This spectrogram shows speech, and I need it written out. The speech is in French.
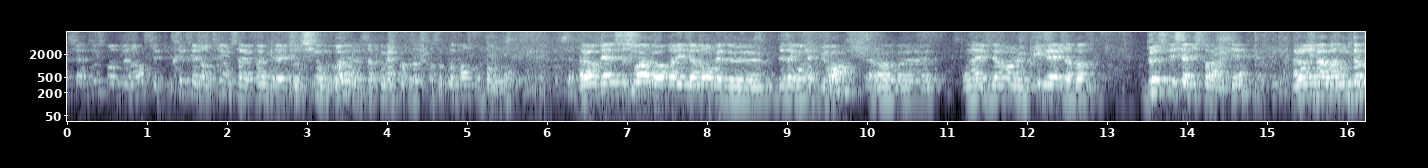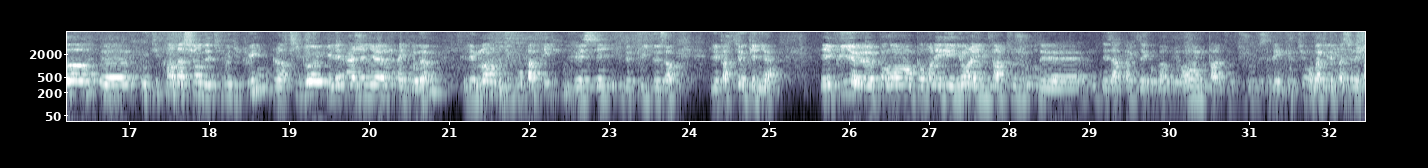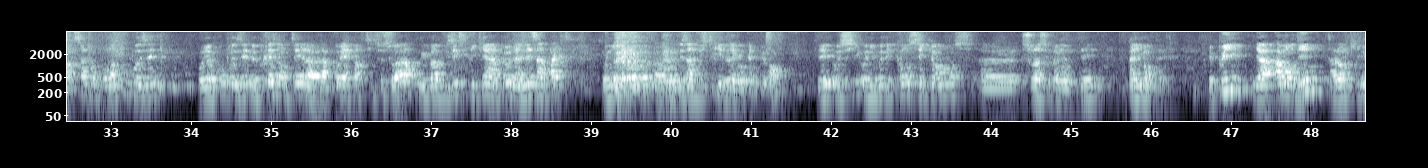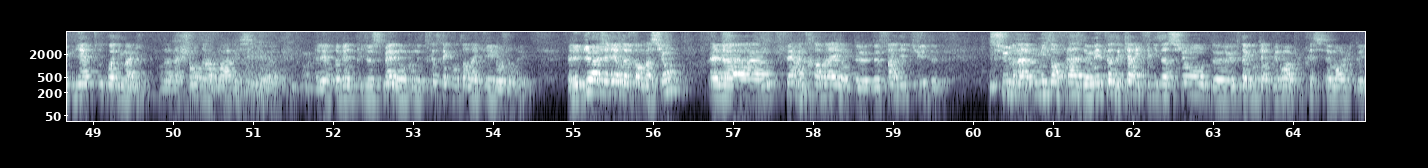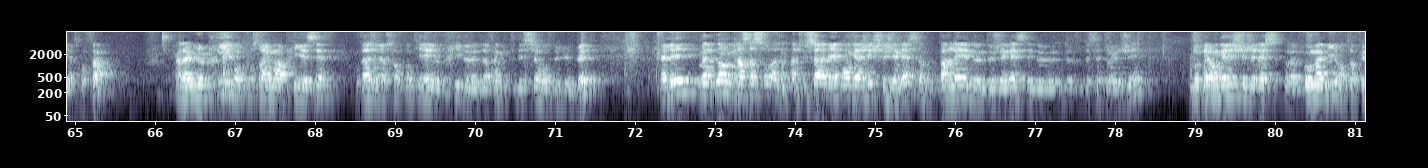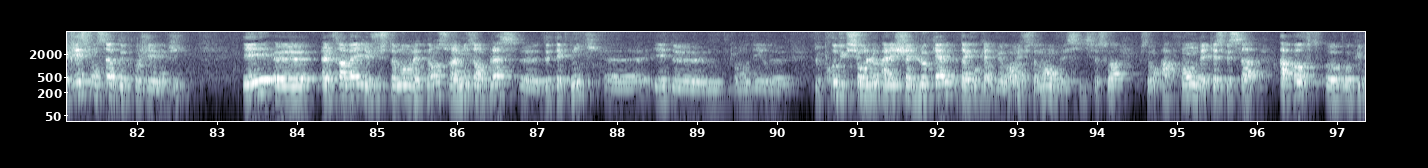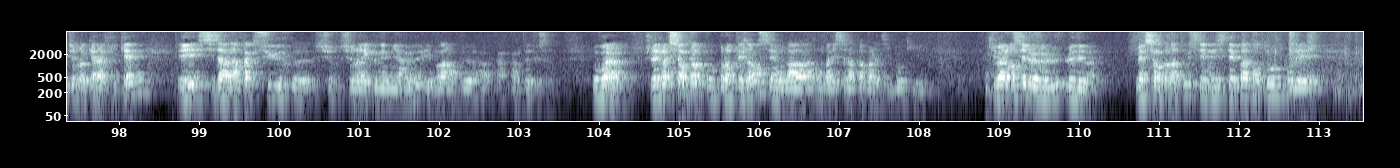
Merci à tous pour votre présence, c'est très très gentil, on ne savait pas que vous allez être aussi nombreux, c'est la première fois que je pense autant, autant de monde. Alors bien, ce soir, on va parler évidemment de, des agrocarburants. Alors euh, on a évidemment le privilège d'avoir deux spécialistes en la matière. Alors il va y avoir donc d'abord euh, une petite présentation de Thibaut Dupuis. Alors Thibaut, il est ingénieur agronome, il est membre du groupe Afrique du SCI depuis deux ans, il est parti au Kenya. Et puis euh, pendant, pendant les réunions, il nous parle toujours de, des impacts des agrocarburants, il nous parle toujours de sa agriculture. On voit qu'il est passionné par ça, donc on, a proposé, on lui a proposé de présenter la, première partie de ce soir, où il va vous expliquer un peu les impacts au niveau euh, des industries des agrocarburants, et aussi au niveau des conséquences euh, sur la souveraineté alimentaire. Et puis, il y a Amandine, alors qui nous vient tout droit du Mali. On a la chance de la voir ici. elle revient depuis deux semaines, donc on est très très content d'accueillir aujourd'hui. Elle est bio-ingénieure de formation. Elle a fait un travail de, fin d'études sur la mise en place de méthodes de caractérisation d'agrocarburants, et plus précisément l'huile de Yatrofa. Elle a eu le prix, donc pour son et moi, prix SF, ingénieur sans frontières, et le prix de, la faculté des sciences de l'ULB. Elle est maintenant, grâce à, tout ça, elle est engagée chez GRS. Vous parlait de, GRS et de, cette ONG. Donc elle est engagée chez GRS euh, au Mali en tant que responsable de projet énergie. Et euh, elle travaille justement maintenant sur la mise en place euh, de techniques euh, et de, comment dire, de, production à l'échelle locale d'agrocarburants. Et justement, on veut ici ce soir justement apprendre ben, qu'est-ce que ça apporte aux, cultures locales africaines et si ça a un impact sur, sur, sur, leur économie à eux et voir un peu, un, peu tout ça. Donc voilà, je les remercie encore pour, leur présence et on va, on va laisser la parole à Thibaut qui, qui va lancer le, le débat. Merci encore à tous et n'hésitez pas tantôt pour les,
